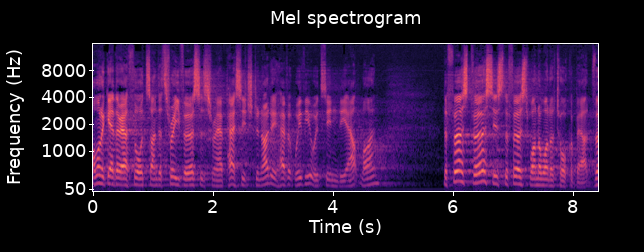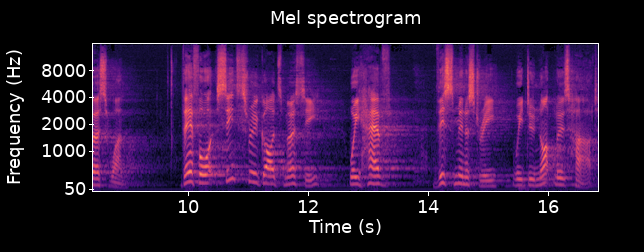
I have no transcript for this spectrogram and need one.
I want to gather our thoughts under three verses from our passage tonight. I have it with you, it's in the outline. The first verse is the first one I want to talk about, verse 1. Therefore, since through God's mercy we have this ministry, we do not lose heart.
